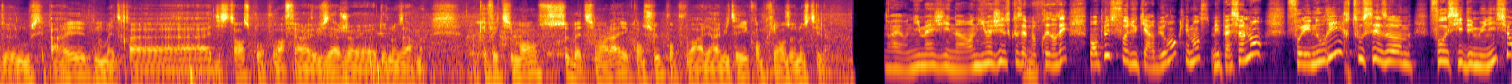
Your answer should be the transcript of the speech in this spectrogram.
de nous séparer, de nous mettre à, à distance pour pouvoir faire usage de nos armes. Donc effectivement, ce bâtiment-là est conçu pour pouvoir aller ravitailler, y compris en zone hostile. Ouais, on imagine, hein. on imagine ce que ça peut représenter. en plus, il faut du carburant, Clémence, mais pas seulement. Il faut les nourrir, tous ces hommes. Il faut aussi des munitions.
